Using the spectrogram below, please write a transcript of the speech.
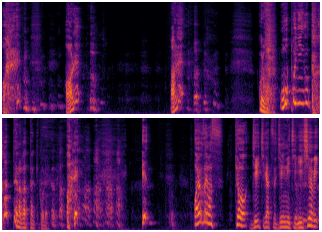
あれ？あれ？あれ？これ、オープニングかかってなかったっけ？これ。あれ？え？おはようございます。今日11月12日日曜日、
